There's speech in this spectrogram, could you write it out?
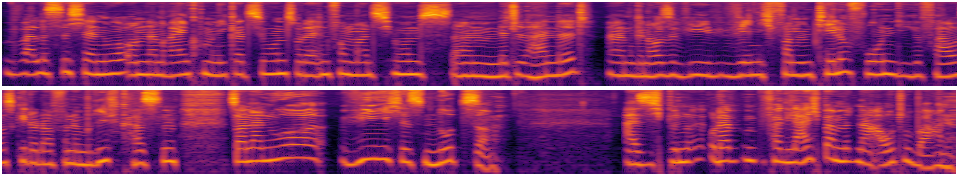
weil es sich ja nur um ein rein Kommunikations- oder Informationsmittel handelt, ähm, genauso wie wenig von einem Telefon die Gefahr ausgeht oder von einem Briefkasten, sondern nur, wie ich es nutze. Also ich bin, oder vergleichbar mit einer Autobahn.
